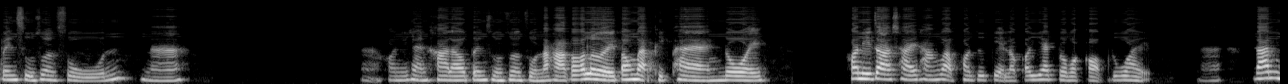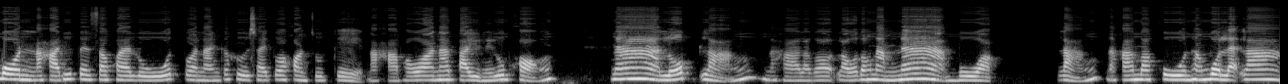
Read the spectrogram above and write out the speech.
เป็นศูนย์ส่วนศูนย์นะ ข้อนี้แทนค่าแล้วเป็นศูนย์ส่วนศูนย์นะคะ ก็เลยต้องแบบพลิกแพลงโดย ข้อนี้จะใช้ทั้งแบบคอนจูเกตแล้วก็แยกตัวประกอบด้วยนะด้านบนนะคะที่เป็น square root ตัวนั้นก็คือใช้ตัวคอนจูเกตนะคะ เพราะว่าหน้าตาอยู่ในรูปของหน้าลบหลังนะคะ แล้วก็เราก็ต้องนำหน้าบวกหลังนะคะ มาคูณทั้งบนและล่าง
